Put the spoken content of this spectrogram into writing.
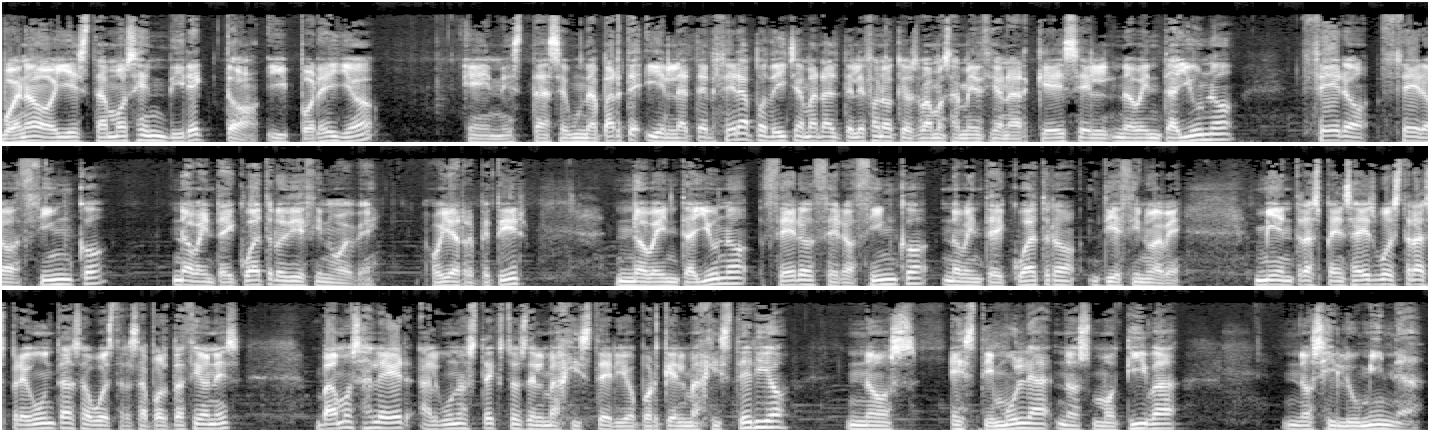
Bueno, hoy estamos en directo y por ello, en esta segunda parte y en la tercera podéis llamar al teléfono que os vamos a mencionar, que es el 91 005 9419. Voy a repetir, 91 005 9419. Mientras pensáis vuestras preguntas o vuestras aportaciones, vamos a leer algunos textos del Magisterio, porque el Magisterio nos estimula, nos motiva, nos ilumina.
